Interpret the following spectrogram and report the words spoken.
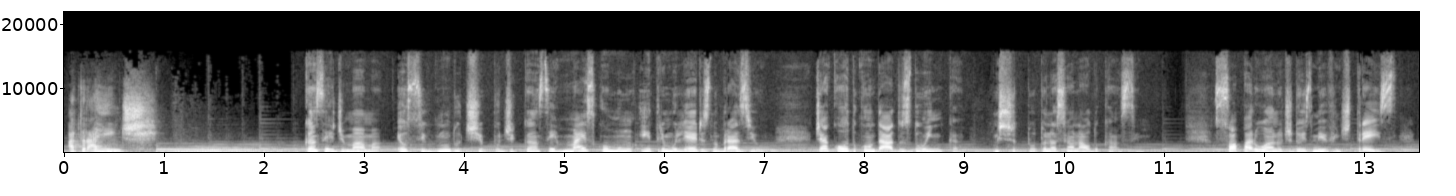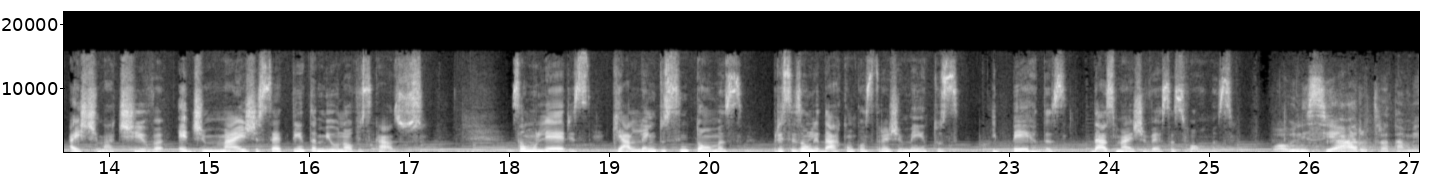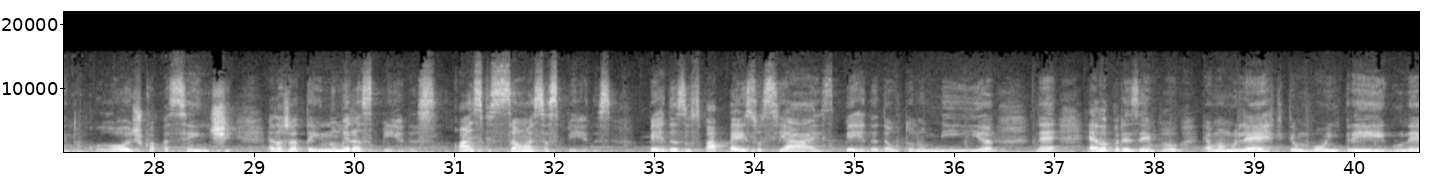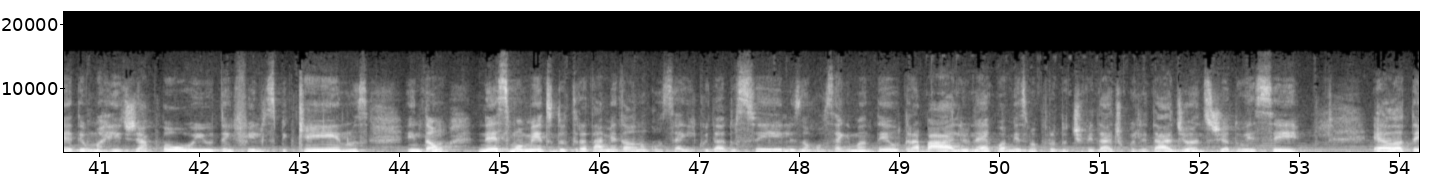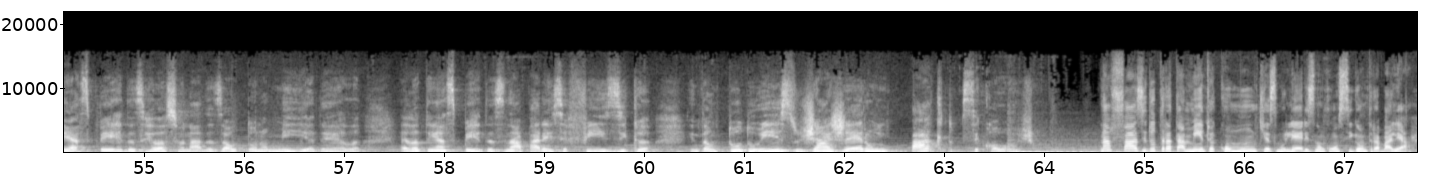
atraente. O câncer de mama é o segundo tipo de câncer mais comum entre mulheres no Brasil, de acordo com dados do INCA, Instituto Nacional do Câncer. Só para o ano de 2023, a estimativa é de mais de 70 mil novos casos. São mulheres que, além dos sintomas, precisam lidar com constrangimentos e perdas das mais diversas formas. Ao iniciar o tratamento oncológico, a paciente ela já tem inúmeras perdas. Quais que são essas perdas? Perdas dos papéis sociais, perda da autonomia, né? Ela, por exemplo, é uma mulher que tem um bom emprego, né? Tem uma rede de apoio, tem filhos pequenos. Então, nesse momento do tratamento, ela não consegue cuidar dos filhos, não consegue manter o trabalho, né? Com a mesma produtividade e qualidade antes de adoecer ela tem as perdas relacionadas à autonomia dela, ela tem as perdas na aparência física. Então, tudo isso já gera um impacto psicológico. Na fase do tratamento, é comum que as mulheres não consigam trabalhar.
